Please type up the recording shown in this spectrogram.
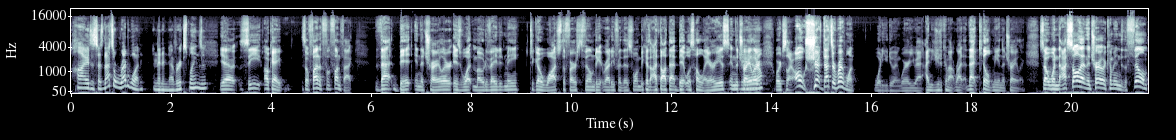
hides and says, "That's a red one," and then it never explains it. Yeah. See, okay. So fun, f- fun fact. That bit in the trailer is what motivated me to go watch the first film to get ready for this one because I thought that bit was hilarious in the trailer, Yeah. where it's like, "Oh shit, that's a red one." What are you doing? Where are you at? I need you to come out right. now. That killed me in the trailer. So when I saw that in the trailer coming into the film,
